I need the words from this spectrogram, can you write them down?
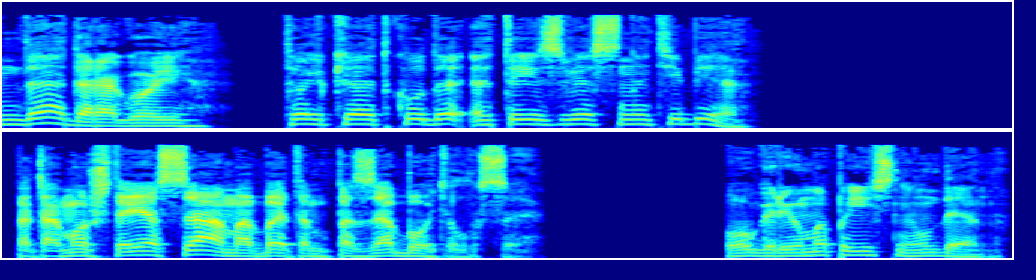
Да, дорогой, только откуда это известно тебе? Потому что я сам об этом позаботился. Угрюмо пояснил Дэн.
